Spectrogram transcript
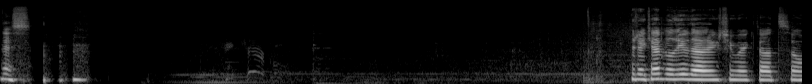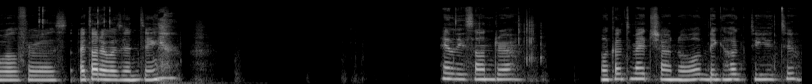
Nice. Dude, I can't believe that actually worked out so well for us. I thought I was ending. hey, Lysandra. Welcome to my channel. Big hug to you too.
